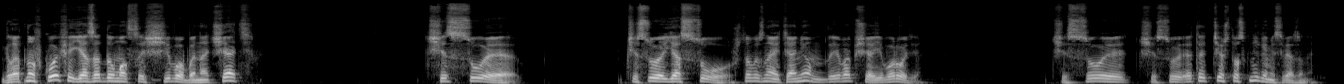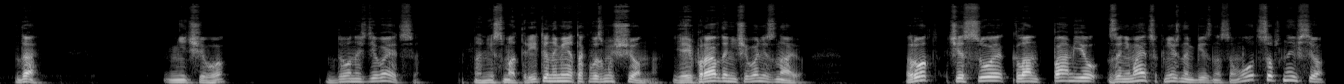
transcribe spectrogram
Глотнув кофе, я задумался, с чего бы начать Чесуэ... Чесуэ Ясу. Что вы знаете о нем, да и вообще о его роде? Часуя, часуя. Это те, что с книгами связаны? Да. Ничего. Да он издевается. Но не смотри ты на меня так возмущенно. Я и правда ничего не знаю. Род Чесуэ, клан Памью занимаются книжным бизнесом. Вот, собственно, и все.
